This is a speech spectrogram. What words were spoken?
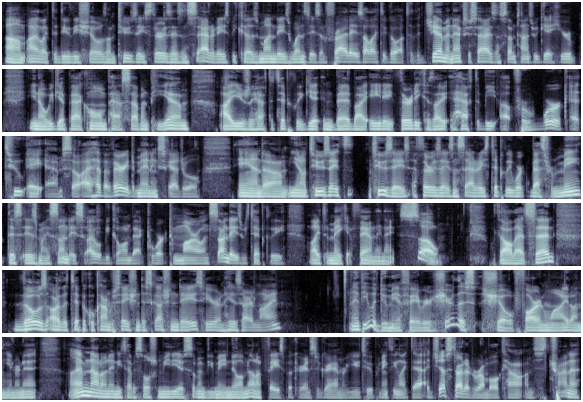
Um, I like to do these shows on Tuesdays, Thursdays, and Saturdays because Mondays, Wednesdays, and Fridays I like to go out to the gym and exercise, and sometimes we get here, you know, we get back home past 7 p.m. I usually have to typically get in bed by 8, 8.30 because I have to be up for work at 2 a.m. So I have a very demanding schedule, and, um, you know, Tuesdays, Tuesdays, Thursdays, and Saturdays typically work best for me. This is my Sunday, so I will be going back to work tomorrow. And Sundays, we typically like to make it family night. So, with all that said, those are the typical conversation discussion days here on His Hard Line. And if you would do me a favor, share this show far and wide on the internet. I'm not on any type of social media. Some of you may know I'm not on Facebook or Instagram or YouTube or anything like that. I just started a Rumble account. I'm just trying to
